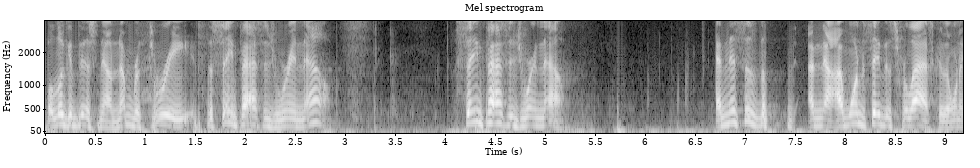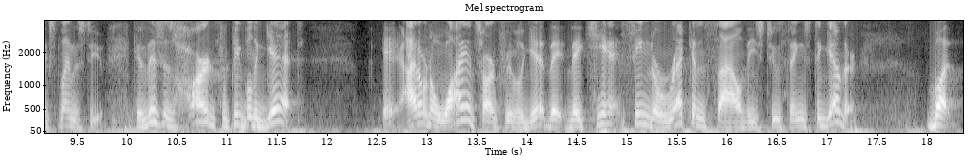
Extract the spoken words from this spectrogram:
But look at this now. Number three, it's the same passage we're in now. Same passage we're in now. And this is the, now I want to say this for last because I want to explain this to you. Because this is hard for people to get. I don't know why it's hard for people to get. They, they can't seem to reconcile these two things together. But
